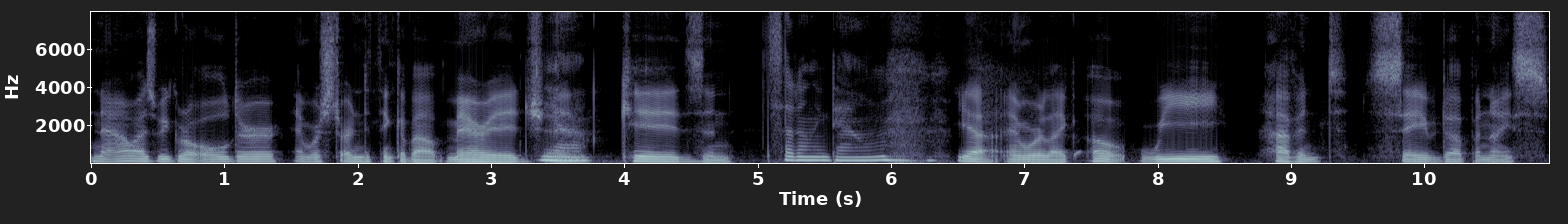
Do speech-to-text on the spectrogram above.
now as we grow older and we're starting to think about marriage Yeah. and kids and Settling down. yeah and we're like oh we haven't saved up a nice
